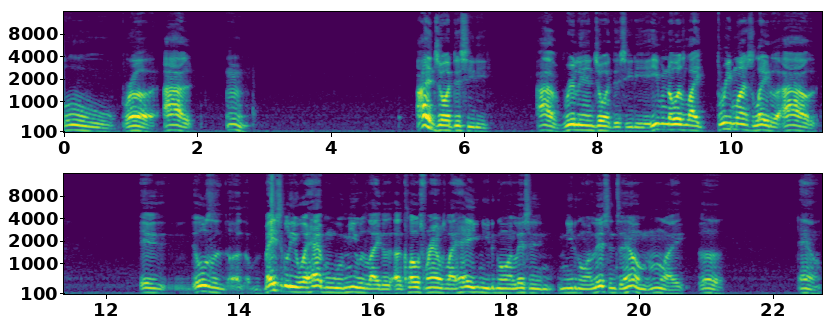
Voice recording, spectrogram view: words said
ooh, bruh, I mm, I enjoyed this CD. I really enjoyed this CD, even though it's like three months later. I it it was a, uh, basically what happened with me was like a, a close friend was like, "Hey, you need to go and listen. You need to go and listen to him." I'm like, "Ugh." damn,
